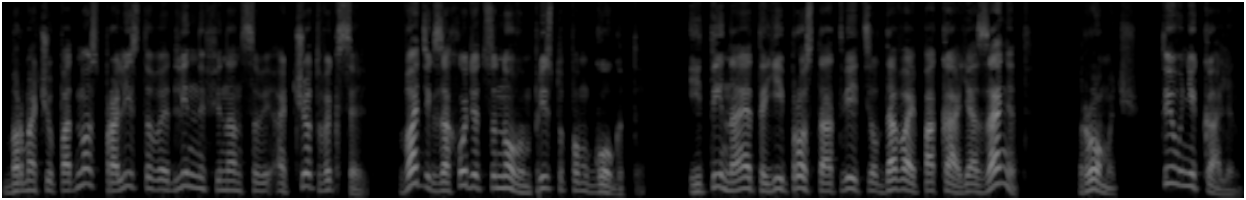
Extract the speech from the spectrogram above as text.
Бормочу под нос, пролистывая длинный финансовый отчет в Excel. Вадик заходится новым приступом гогота. И ты на это ей просто ответил «давай пока, я занят»? Ромыч, ты уникален.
